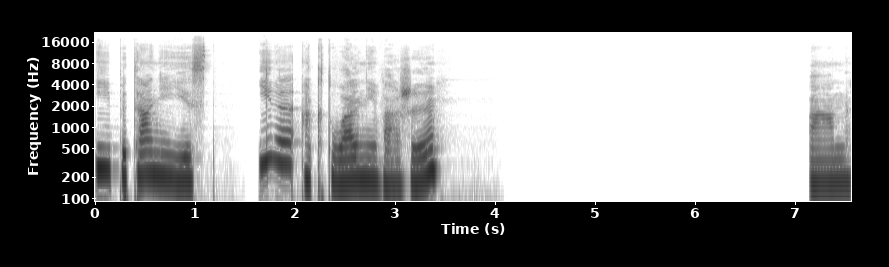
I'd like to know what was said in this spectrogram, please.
I pytanie jest, ile aktualnie waży pan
